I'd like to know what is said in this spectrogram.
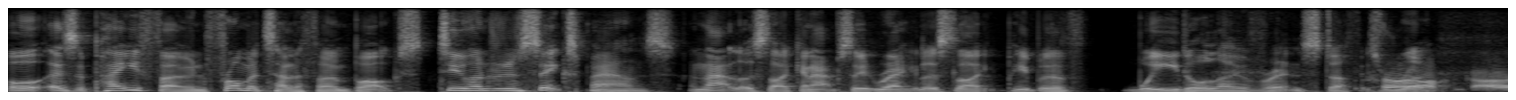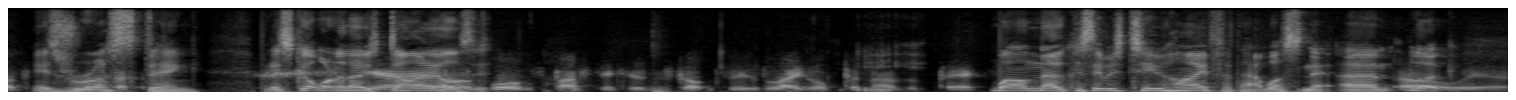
Or there's a payphone from a telephone box, two hundred and six pounds, and that looks like an absolute wreck. It looks like people have weed all over it and stuff. It's ru- Oh, God. it's rusting, but it's got one of those yeah, dials. dog walks past it and got its leg up and has a piss. Well, no, because it was too high for that, wasn't it? Um, Oh, look, yeah.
